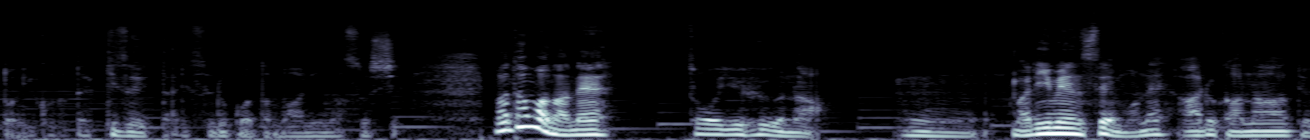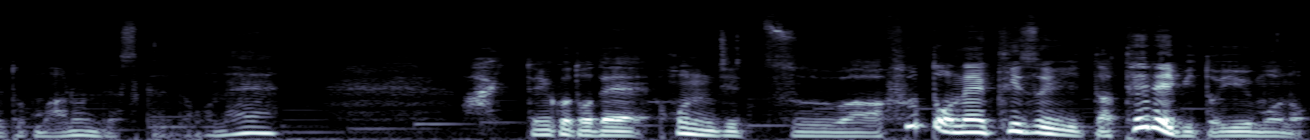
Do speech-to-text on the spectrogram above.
ということで気づいたりすることもありますし、まだまだね、そういう風な、うん、まあ、利面性もね、あるかなというとこもあるんですけれどもね。はい。ということで、本日は、ふとね、気づいたテレビというもの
